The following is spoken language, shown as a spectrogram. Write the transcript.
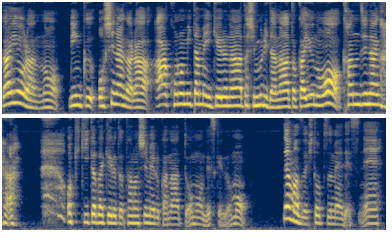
概要欄のリンク押しながら、ああ、この見た目いけるな、私無理だな、とかいうのを感じながら お聞きいただけると楽しめるかなと思うんですけれども。ではまず一つ目ですね。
